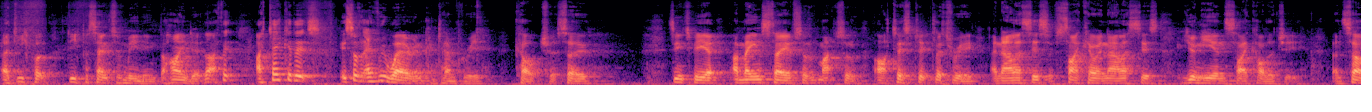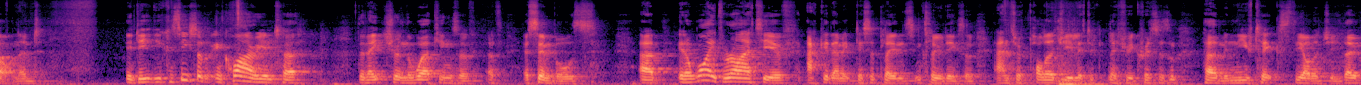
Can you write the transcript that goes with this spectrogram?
a deeper, deeper sense of meaning behind it. I think I take it it's, it's sort of everywhere in contemporary culture. So it seems to be a, a mainstay of sort of much sort of artistic literary analysis, of psychoanalysis, Jungian psychology, and so on. And indeed, you can see sort of inquiry into the nature and the workings of, of, of symbols uh, in a wide variety of academic disciplines, including sort of anthropology, liter- literary criticism, hermeneutics, theology, though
